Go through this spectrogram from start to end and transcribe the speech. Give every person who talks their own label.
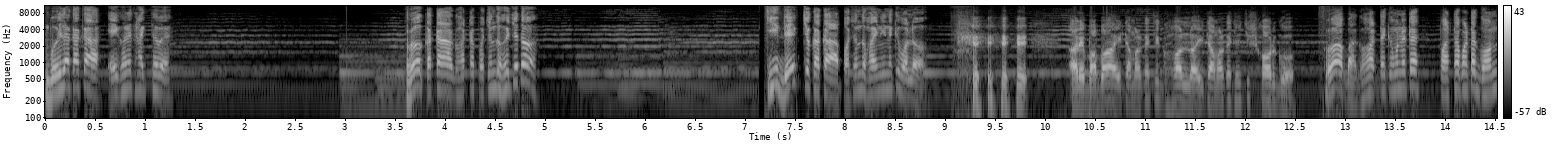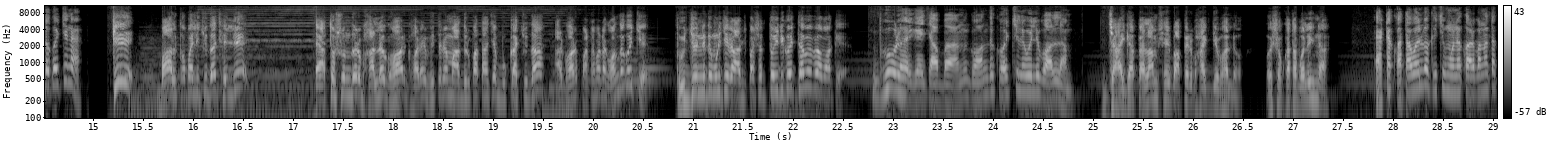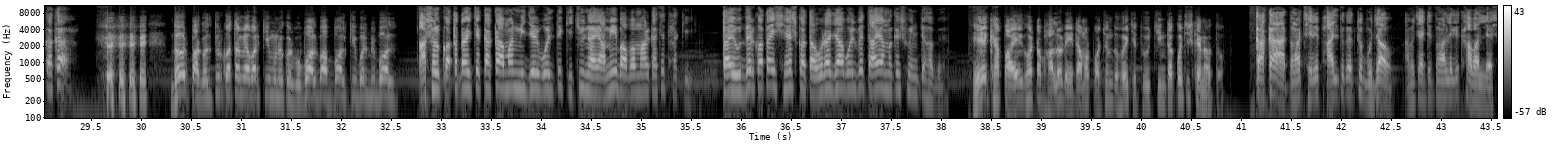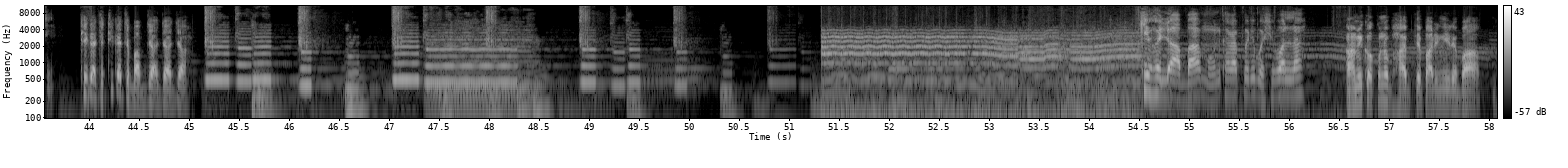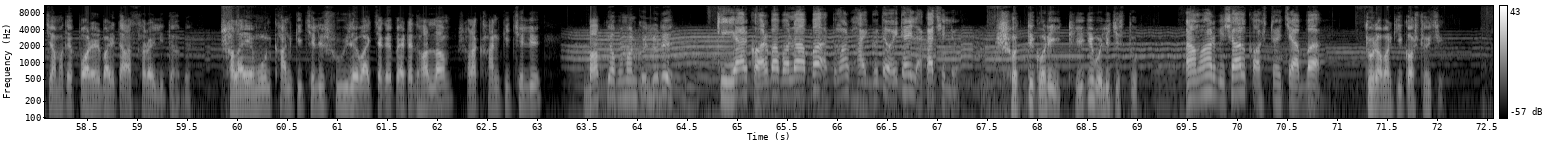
Speaker 1: বুঝলা কাকা এই ঘরে থাকতে হবে। ও কাকা ঘরটা পছন্দ হয়েছে তো? কি দেখছ কাকা পছন্দ হয়নি নাকি বলো?
Speaker 2: আরে বাবা এটা আমার কাছে ঘর লয় এটা আমার কাছে হচ্ছে স্বর্গ।
Speaker 1: ও বাবা ঘরটা কেমন একটা পাটা পাটা গন্ধ করছে না?
Speaker 2: কি? বাল কপালি চুদা ছেলে এত সুন্দর ভালো ঘর ঘরের ভিতরে মাদুর পাতা আছে বুকা চুদা আর ঘর পাটা পাটা গন্ধ করছে? তুই জন্য তো মনে হচ্ছে রাজপ্রাসাদ তৈরি করতে হবে বাবাকে।
Speaker 1: ভুল হয়ে গেছে আব্বা আমি গন্ধ করছিল বলে বললাম।
Speaker 2: জায়গা পেলাম সেই বাপের ভাগ্যে ভালো। ওইসব কথা বলিস না।
Speaker 1: একটা কথা বলব কিছু মনে করবে না তো কাকা?
Speaker 2: ধর পাগল তোর কথা আমি আবার কি মনে করব? বল বাপ বল কি বলবি বল।
Speaker 1: আসল কথাটা হচ্ছে কাকা আমার নিজের বলতে কিছু নাই আমি বাবা মার কাছে থাকি। তাই ওদের কথাই শেষ কথা ওরা যা বলবে তাই আমাকে শুনতে হবে।
Speaker 2: এ খেপা এই ঘরটা ভালো রে এটা আমার পছন্দ হয়েছে তুই চিন্তা করছিস কেন তো
Speaker 1: কাকা তোমার ছেলে ফালতু একটু বোঝাও আমি চাইছি তোমার লেগে খাবার নিয়ে আসি।
Speaker 2: ঠিক আছে ঠিক আছে বাপ যা যা যা।
Speaker 1: কি হইল আব্বা মন খারাপ করে বসে বললা
Speaker 2: আমি কখনো ভাবতে পারিনি রে বাপ যে আমাকে পরের বাড়িতে আশ্রয় নিতে হবে। শালা এমন খানকি ছেলে শুইরে বাচ্চাকে পেটে ধরলাম শালা খানকি ছেলে। বাপকে অপমান করল রে?
Speaker 1: কি আর করবা বলো আব্বা তোমার ভাগ্যতে ওইটাই লেখা ছিল।
Speaker 2: সত্যি করি ঠিকই বলেছিস তুই
Speaker 1: আমার বিশাল কষ্ট হয়েছে আব্বা।
Speaker 2: তোর আবার কি কষ্ট হয়েছে?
